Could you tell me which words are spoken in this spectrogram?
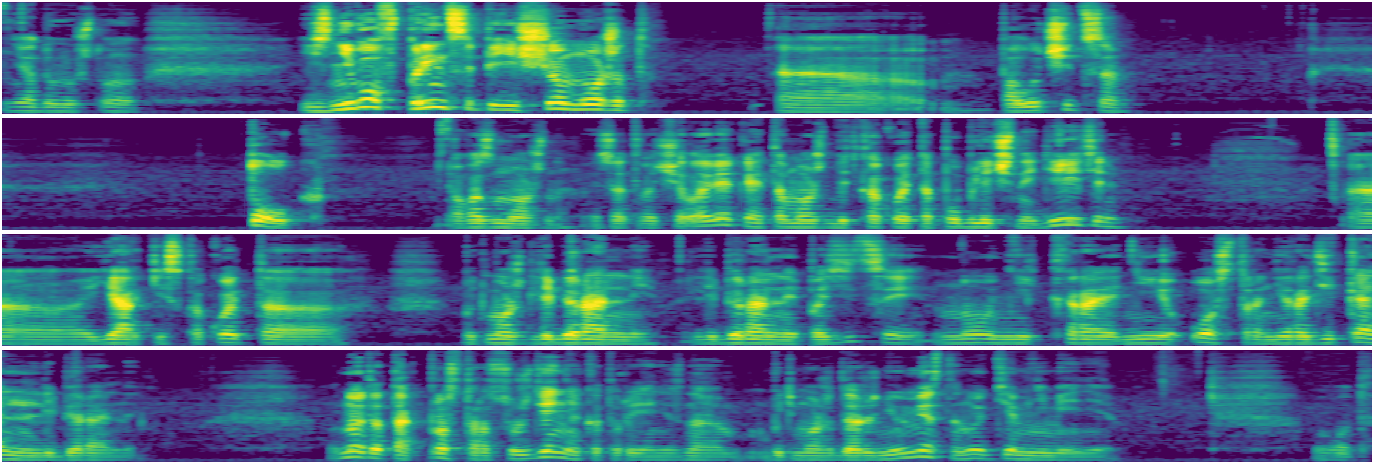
Я думаю, что из него, в принципе, еще может э, получиться толк, возможно, из этого человека. Это может быть какой-то публичный деятель, э, яркий, с какой-то, быть может, либеральной, либеральной позицией, но не, край, не остро, не радикально либеральной. Но это так, просто рассуждение, которое, я не знаю, быть может, даже неуместно, но тем не менее. Вот.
